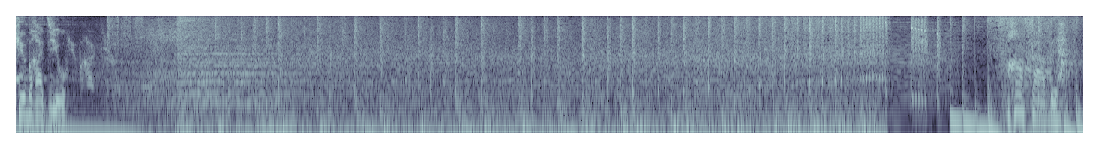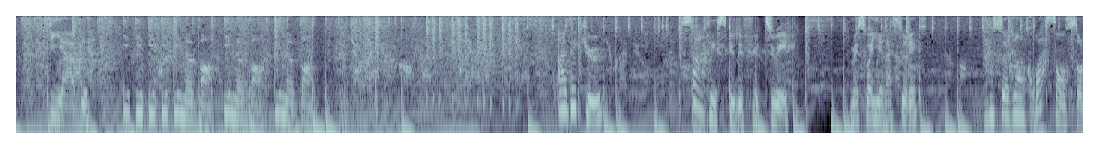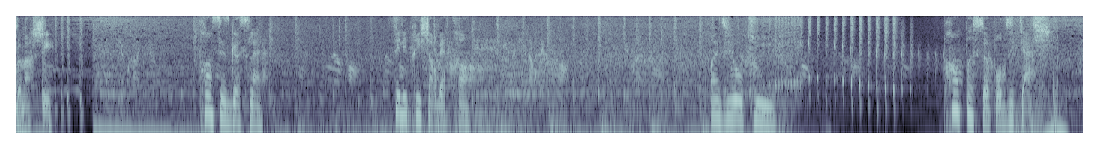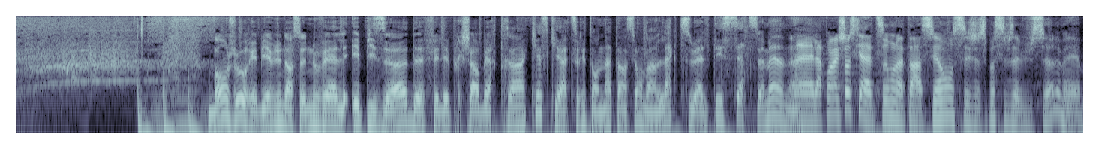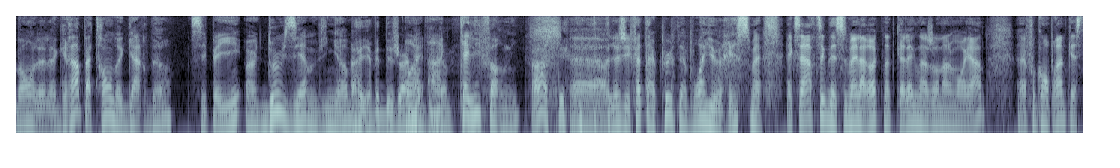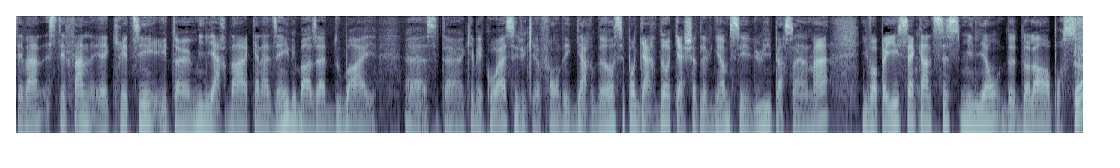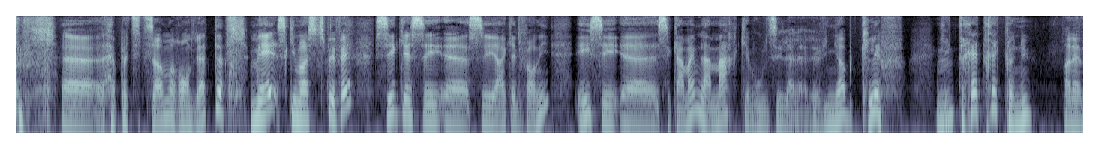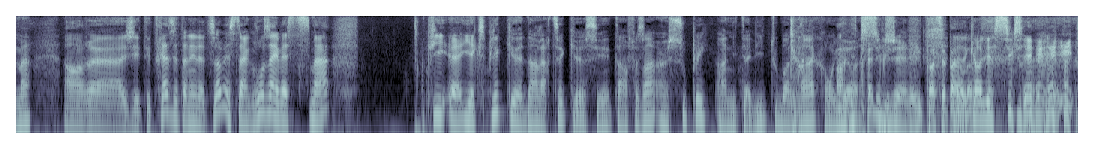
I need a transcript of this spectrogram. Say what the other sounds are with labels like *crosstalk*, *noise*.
Cube Radio. Rentable, fiable, innovant, innovant, innovant. Avec eux, ça risque de fluctuer. Mais soyez rassurés, vous serez en croissance sur le marché. Francis Gosselin. Philippe Richard Bertrand. Un duo qui prend pas ça pour du cash. Bonjour et bienvenue dans ce nouvel épisode. Philippe Richard Bertrand, qu'est-ce qui a attiré ton attention dans l'actualité cette semaine? Euh, la première chose qui a attiré mon attention, c'est, je sais pas si vous avez vu ça, là, mais bon, le, le grand patron de Garda s'est payé un deuxième vignoble Ah, il y avait déjà un ouais, autre en vignoble. Californie. Ah, OK. Euh, là, j'ai fait un peu de voyeurisme. Excellent article de Sylvain Larocque, notre collègue dans le Journal de Montréal. Il faut comprendre que Stéphane, Stéphane euh, Crétier est un milliardaire canadien. Il est basé à Dubaï. Euh, c'est un Québécois. C'est lui qui a fondé Garda. C'est pas Garda qui achète le vignoble, c'est lui personnellement. Il va payer 56 millions de dollars pour ça. *laughs* Euh, petite somme, rondelette. Mais ce qui m'a stupéfait, c'est que c'est euh, c'est en Californie et c'est euh, c'est quand même la marque ou c'est le vignoble Cliff qui est très très connu honnêtement. Alors euh, j'ai été très étonné de ça, mais c'est un gros investissement. Puis euh, il explique que dans l'article que c'est en faisant un souper en Italie tout bonnement *laughs* *laughs* qu'on lui a suggéré euh, qu'on lui a suggéré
